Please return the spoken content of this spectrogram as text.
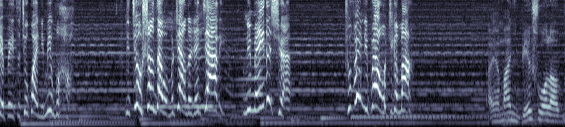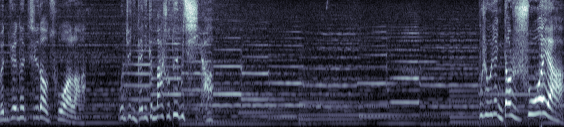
这辈子就怪你命不好，你就生在我们这样的人家里，你没得选，除非你不要我这个妈。哎呀，妈，你别说了，文娟她知道错了，文娟你赶紧跟妈说对不起啊！不是文娟，你倒是说呀！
